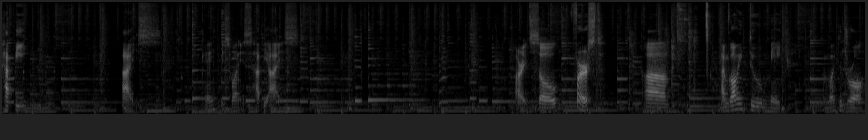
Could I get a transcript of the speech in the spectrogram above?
happy eyes. Okay, this one is happy eyes. Alright, so first, um, I'm going to make, I'm going to draw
